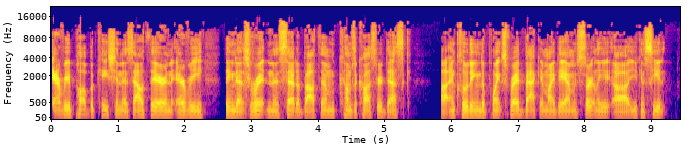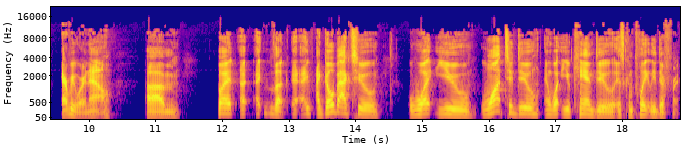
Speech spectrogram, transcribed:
every publication that's out there and that's written and said about them comes across your desk, uh, including the point spread. Back in my day, I mean, certainly uh, you can see it everywhere now. Um, but uh, I, look, I, I go back to what you want to do and what you can do is completely different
